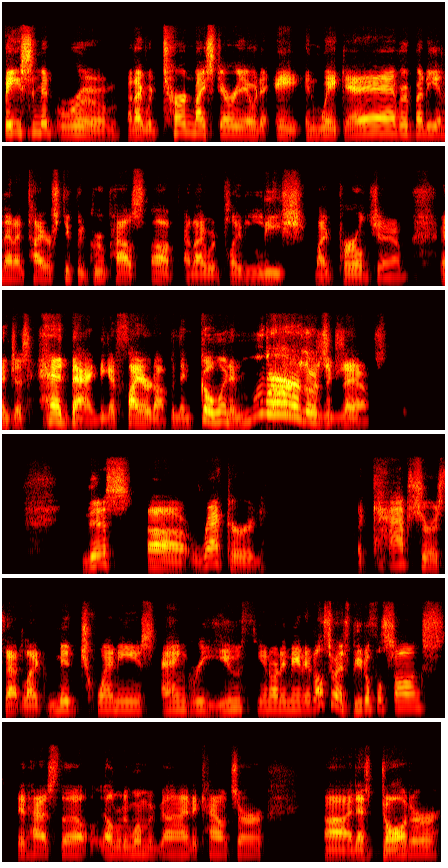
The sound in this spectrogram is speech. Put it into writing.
basement room, and I would turn my stereo to eight and wake everybody in that entire stupid group house up. And I would play Leash by Pearl Jam and just headbang to get fired up and then go in and murder those exams. This uh, record like captures that like mid 20s angry youth you know what i mean? It also has beautiful songs. It has the elderly woman behind a counter. Uh, it has daughter.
